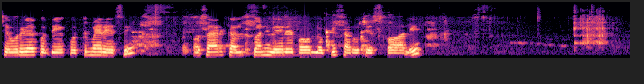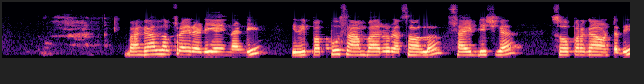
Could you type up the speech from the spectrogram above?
చివరిగా కొద్దిగా కొత్తిమీర వేసి ఒకసారి కలుపుకొని వేరే బౌల్లోకి సర్వ్ చేసుకోవాలి. బంగాళదుంప ఫ్రై రెడీ అయిందండి. ఇది పప్పు సాంబారు రసంలో సైడ్ డిష్గా సూపర్గా ఉంటుంది.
